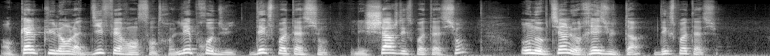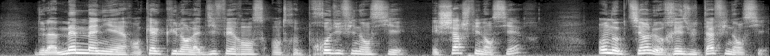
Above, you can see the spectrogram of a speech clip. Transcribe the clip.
En calculant la différence entre les produits d'exploitation les charges d'exploitation, on obtient le résultat d'exploitation. De la même manière, en calculant la différence entre produits financiers et charges financières, on obtient le résultat financier.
